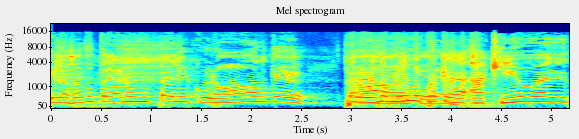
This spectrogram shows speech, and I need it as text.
Y los otros traían un peliculón que... Pero es lo mismo que porque yo- aquí, güey,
